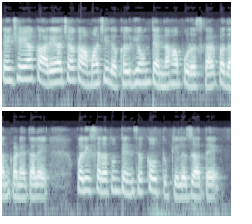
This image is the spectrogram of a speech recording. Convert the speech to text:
त्यांच्या या कार्याच्या कामाची दखल घेऊन त्यांना हा पुरस्कार प्रदान करण्यात आला आहे परिसरातून त्यांचं कौतुक केलं जात आहे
